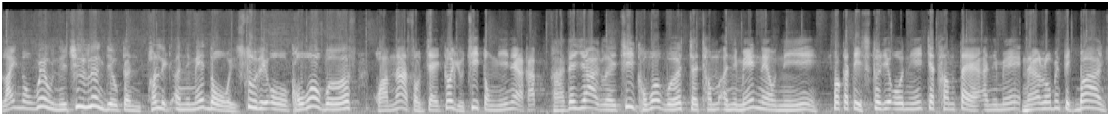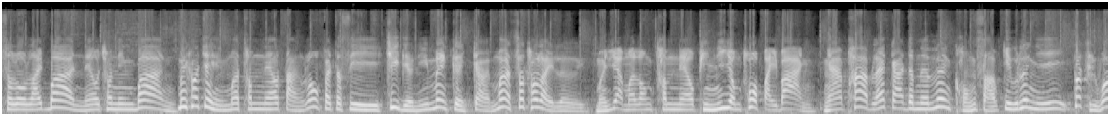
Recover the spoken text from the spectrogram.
ไลท์โนเวลในชื่อเรื่องเดียวกันผลิตอนิเมะโดย Studio Coververse คว ความน่าสนใจก็อยู่ที่ตรงนี้เนี่ยแหละครับ หาได้ยากเลยที่ Coververse จะทำอนิเมะแนวนี้ ปกติสตูดิโอนี้จะทำแต่อนิเมะแนวโรแมนติกบ้างสโลไลฟ์บ้างแนวชนนิงบ้าง ไม่ค่อยจะเห็นมาทำแนวต่างโลกแฟนตาซี ที่เดี๋ยวนี้แม่งเกินกาดมากสักเท่าไหร่เลย เหมือนอยากมาลองทำแนวพิมพ์นิยมทั่วไปบ้าง งานภาพและการดำเนินเรื่องของสาวกิวเรื่องนี้ ก็ถือว่า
